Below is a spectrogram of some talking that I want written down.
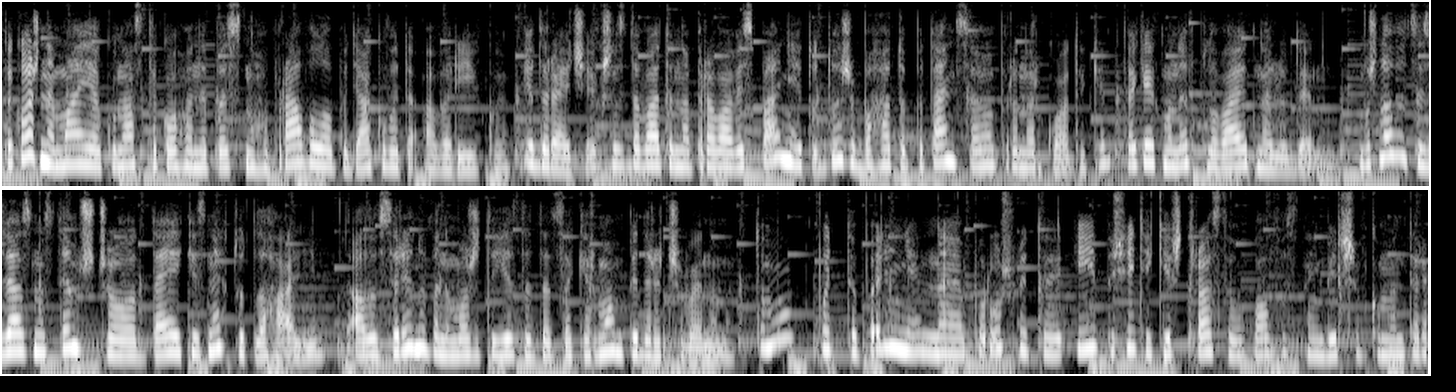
Також немає, як у нас такого неписаного правила подякувати аварійкою. І до речі, якщо здавати на права в Іспанії, то дуже багато питань саме про наркотики, так як вони впливають на людину. Можливо, це зв'язано з тим, що деякі з них тут легальні, але все рівно ви не можете їздити за кермом під речовинами. Тому будьте пильні, не порушуйте і пишіть, які штрафи у вас найбільше в коментарях.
